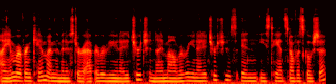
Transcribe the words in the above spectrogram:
I am Reverend Kim. I'm the minister at Riverview United Church in Nine Mile River United Churches in East Hants, Nova Scotia,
